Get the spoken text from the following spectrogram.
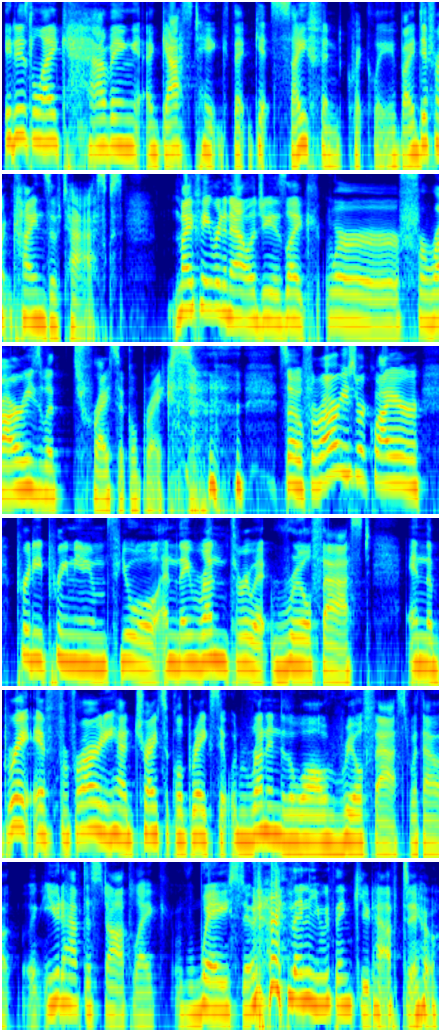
It is like having a gas tank that gets siphoned quickly by different kinds of tasks. My favorite analogy is like we're Ferraris with tricycle brakes. so Ferraris require pretty premium fuel and they run through it real fast. And the brake, if Ferrari had tricycle brakes, it would run into the wall real fast without, you'd have to stop like way sooner than you think you'd have to.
